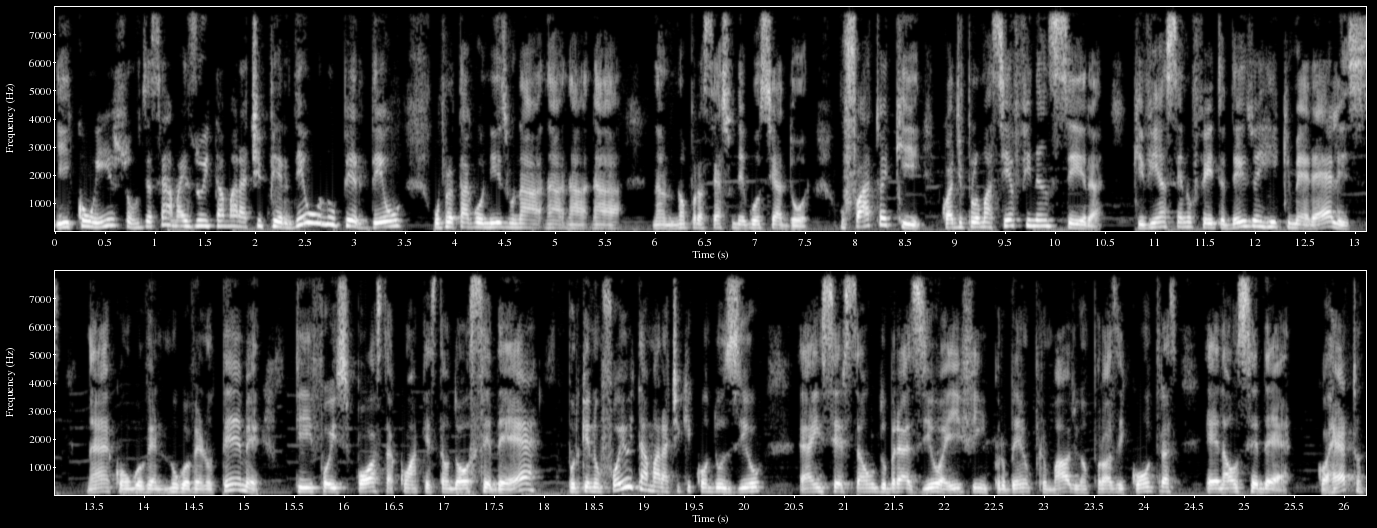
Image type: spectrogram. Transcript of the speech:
e com isso, vamos dizer assim, ah, mas o Itamaraty perdeu ou não perdeu o protagonismo na, na, na, na, no processo negociador? O fato é que, com a diplomacia financeira que vinha sendo feita desde o Henrique Meirelles, né, com o governo, no governo Temer, que foi exposta com a questão da OCDE, porque não foi o Itamaraty que conduziu é, a inserção do Brasil, aí, enfim, para o bem ou para o mal, digamos, prós e contras, é, na OCDE, correto?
